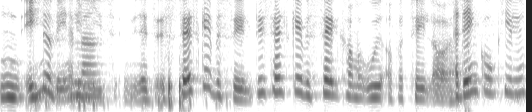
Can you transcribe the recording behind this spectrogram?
Mm, ikke nødvendigvis. Eller? Altså, selskabet selv, det selskabet selv kommer ud og fortæller os. Er det en god kilde?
